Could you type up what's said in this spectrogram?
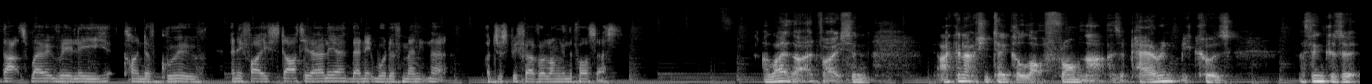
that's where it really kind of grew. And if I started earlier, then it would have meant that I'd just be further along in the process. I like that advice, and I can actually take a lot from that as a parent because I think as a,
